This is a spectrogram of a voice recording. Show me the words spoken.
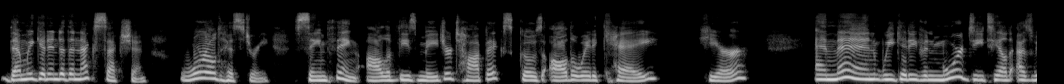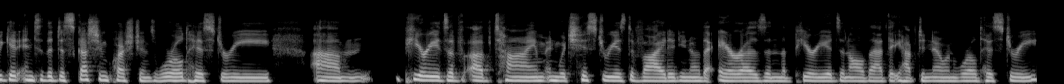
Then we get into the next section world history. Same thing. All of these major topics goes all the way to K here. And then we get even more detailed as we get into the discussion questions, world history, um, periods of, of time in which history is divided, you know, the eras and the periods and all that that you have to know in world history,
